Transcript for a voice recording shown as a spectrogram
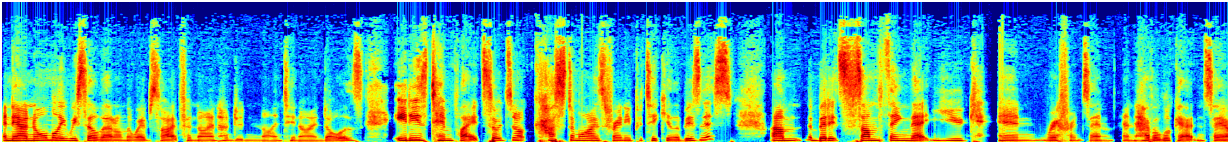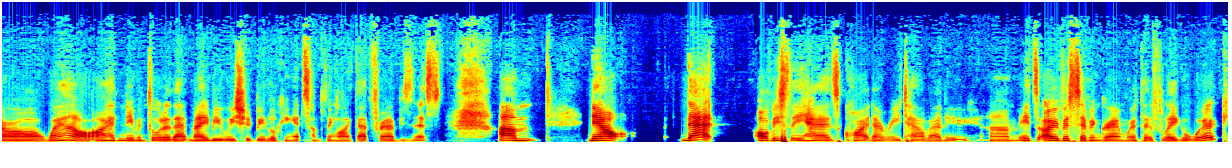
And now normally we sell that on the website for nine hundred and ninety nine dollars. It is templates, so it's not customized for any particular business, um, but it's something that you can reference and and have a look at and say, oh wow, I hadn't even thought of that. Maybe we should be looking looking at something like that for our business. Um, now, that obviously has quite a retail value. Um, it's over seven grand worth of legal work.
